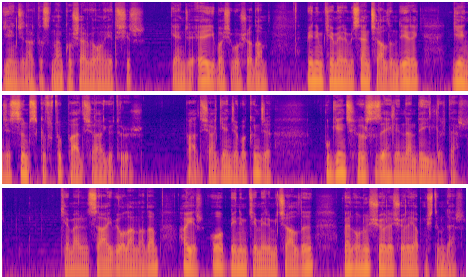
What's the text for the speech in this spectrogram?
gencin arkasından koşar ve ona yetişir gence ey başıboş adam benim kemerimi sen çaldın diyerek genci sımsıkı tutup padişaha götürür. Padişah gence bakınca bu genç hırsız ehlinden değildir der. Kemerin sahibi olan adam hayır o benim kemerimi çaldı ben onu şöyle şöyle yapmıştım der.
